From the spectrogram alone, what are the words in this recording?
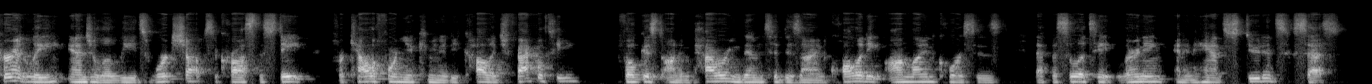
Currently, Angela leads workshops across the state for California Community College faculty focused on empowering them to design quality online courses that facilitate learning and enhance student success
